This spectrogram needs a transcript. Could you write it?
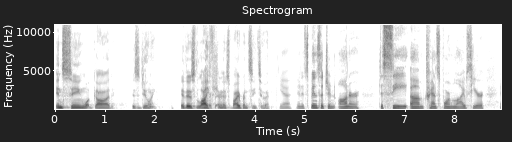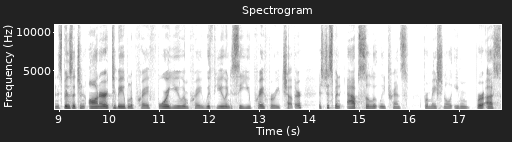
in seeing what God is doing. There's life sure. and there's vibrancy to it. Yeah, and it's been such an honor to see um, transform lives here. And it's been such an honor to be able to pray for you and pray with you and to see you pray for each other. It's just been absolutely transformative transformational even for us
